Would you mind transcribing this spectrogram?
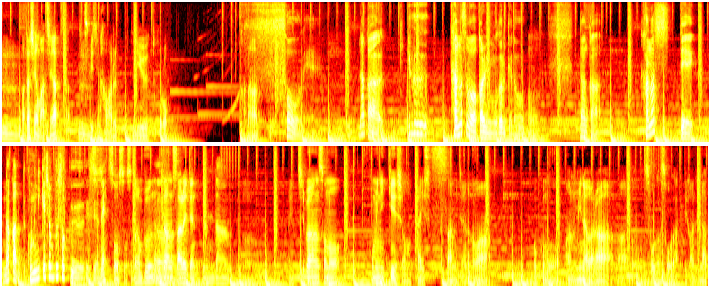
うん。私が間違ってた。っていううん。スピーチに変わるっていうところ、かなってそうね。なんか結局話せば分かるに戻るけどいう、なんか話してなかったコミュニケーション不足ですよね。そうそうそう。だから分断されてんだよね、分断。うん。一番そのコミュニケーションの大切さみたいなのは僕もあの見ながらあのそうだそうだって感じになっ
